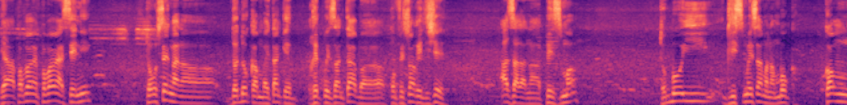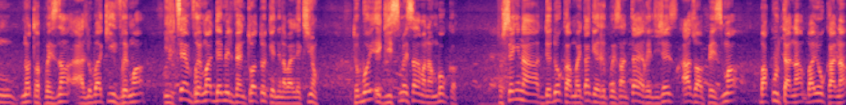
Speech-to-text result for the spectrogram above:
ya papa, papa ya seni tokosenga na dodo kamba etant que représentant ba confession religieuse azala na apaisement toboyi glissement esalama na mboka comme notre président alobaki vraiment il tient vraiment 2023 tokende na baélection toboyi eglissement esalama na mboka tosengi na dedo kama etant que représentant ya religieuse azwa apaisement bakutana bayokana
